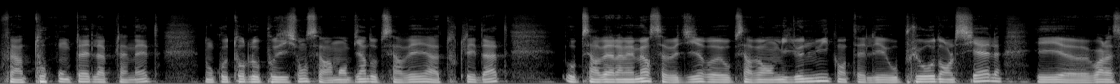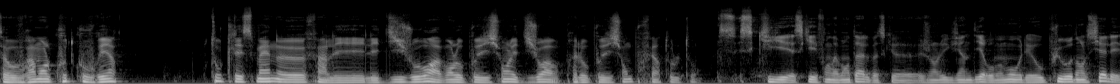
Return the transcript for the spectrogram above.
On fait un tour complet de la planète. Donc autour de l'opposition c'est vraiment bien d'observer à toutes les dates observer à la même heure, ça veut dire euh, observer en milieu de nuit quand elle est au plus haut dans le ciel. Et euh, voilà, ça vaut vraiment le coup de couvrir toutes les semaines, euh, enfin les, les 10 jours avant l'opposition, les 10 jours après l'opposition pour faire tout le tour. Ce qui, est, ce qui est fondamental, parce que Jean-Luc vient de dire au moment où il est au plus haut dans le ciel, et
